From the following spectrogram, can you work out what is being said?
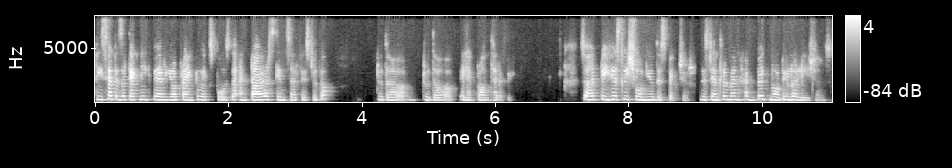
TSET is a technique where you're trying to expose the entire skin surface to the to the to the electron therapy. So I had previously shown you this picture. This gentleman had big nodular lesions.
